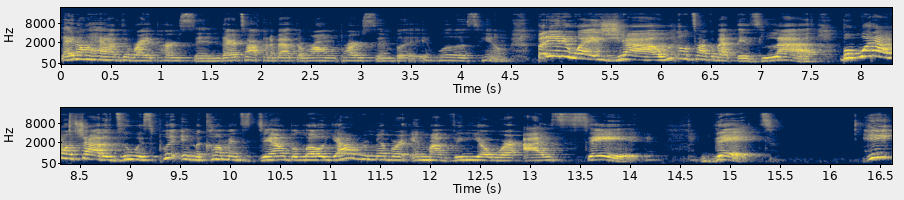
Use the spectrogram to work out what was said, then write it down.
they don't have the right person. They're talking about the wrong person, but it was him. But anyways, y'all, we're gonna talk about this live. But what I want y'all to do is put in the comments down below. Y'all remember in my video where I said that he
